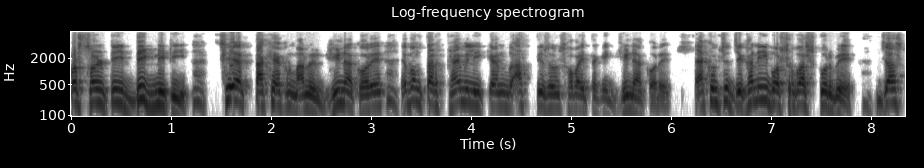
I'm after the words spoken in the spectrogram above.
personality dignity সে তাকে এখন মানুষ ঘৃণা করে এবং তার ফ্যামিলি কেন আত্মীয় স্বজন সবাই তাকে ঘৃণা করে। এখন সে যেখানেই বসবাস করবে জাস্ট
